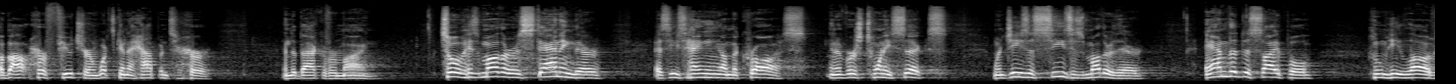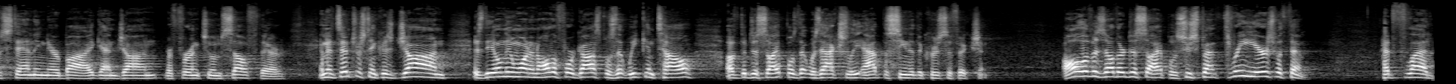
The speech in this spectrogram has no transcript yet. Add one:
about her future and what's going to happen to her in the back of her mind. So, his mother is standing there as he's hanging on the cross. And in verse 26, when Jesus sees his mother there and the disciple whom he loved standing nearby, again, John referring to himself there. And it's interesting because John is the only one in all the four gospels that we can tell of the disciples that was actually at the scene of the crucifixion. All of his other disciples who spent three years with him had fled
